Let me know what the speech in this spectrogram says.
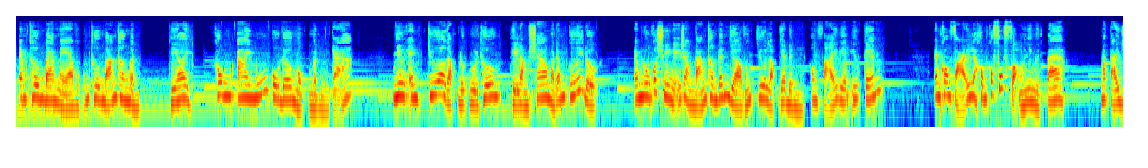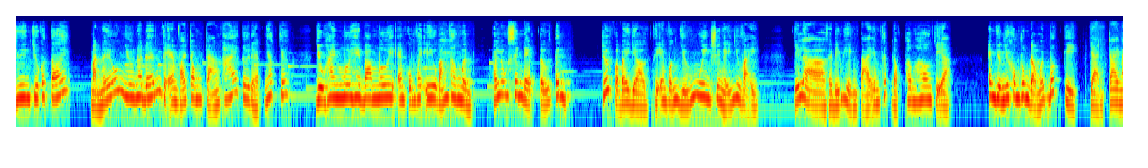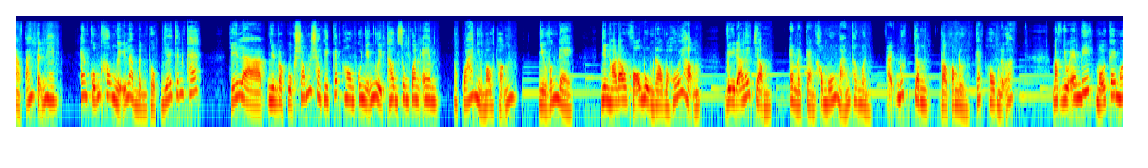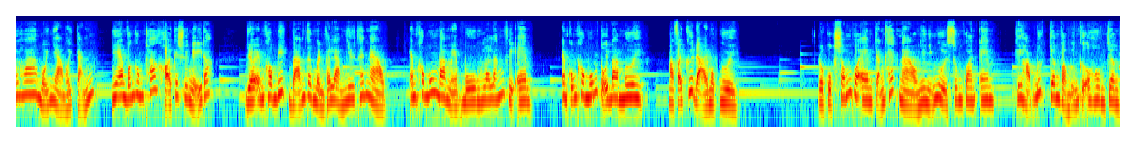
Em thương ba mẹ và cũng thương bản thân mình. Chị ơi, không ai muốn cô đơn một mình cả. Nhưng em chưa gặp được người thương thì làm sao mà đám cưới được? Em luôn có suy nghĩ rằng bản thân đến giờ vẫn chưa lập gia đình, không phải vì em yếu kém. Em không phải là không có phúc phận như người ta, mà tại duyên chưa có tới. Mà nếu như nó đến thì em phải trong trạng thái tươi đẹp nhất chứ. Dù 20 hay 30 em cũng phải yêu bản thân mình, phải luôn xinh đẹp tự tin. Trước và bây giờ thì em vẫn giữ nguyên suy nghĩ như vậy. Chỉ là thời điểm hiện tại em thích độc thân hơn chị à. Em dường như không rung động với bất kỳ chàng trai nào tán tỉnh em. Em cũng không nghĩ là mình thuộc giới tính khác. Chỉ là nhìn vào cuộc sống sau khi kết hôn của những người thân xung quanh em, nó quá nhiều mâu thuẫn, nhiều vấn đề. Nhìn họ đau khổ buồn rầu và hối hận vì đã lấy chồng, em lại càng không muốn bản thân mình phải bước chân vào con đường kết hôn nữa. Mặc dù em biết mỗi cây mỗi hoa, mỗi nhà mỗi cảnh, nhưng em vẫn không thoát khỏi cái suy nghĩ đó. Giờ em không biết bản thân mình phải làm như thế nào. Em không muốn ba mẹ buồn lo lắng vì em. Em cũng không muốn tuổi 30 mà phải cưới đại một người. Rồi cuộc sống của em chẳng khác nào như những người xung quanh em khi họ bước chân vào ngưỡng cửa hôn chân.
